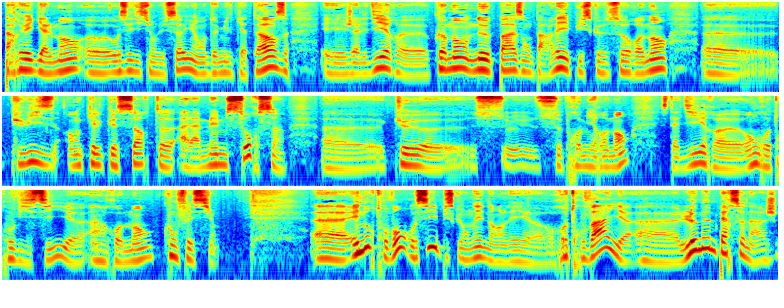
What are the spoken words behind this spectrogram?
paru également euh, aux éditions du Seuil en 2014. Et j'allais dire, comment ne pas en parler, puisque ce roman puise en quelque sorte à la même source que ce, ce, premier roman, c'est-à-dire on retrouve ici un roman confession. Euh, et nous retrouvons aussi, puisqu'on est dans les euh, retrouvailles, euh, le même personnage,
